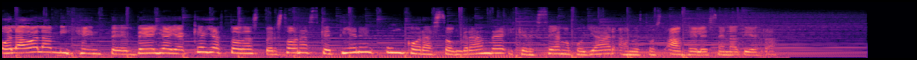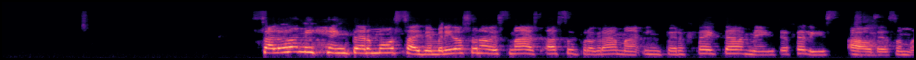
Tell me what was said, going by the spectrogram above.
Hola, hola mi gente bella y aquellas todas personas que tienen un corazón grande y que desean apoyar a nuestros ángeles en la tierra. Saludos mi gente hermosa y bienvenidos una vez más a su programa Imperfectamente Feliz Autism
